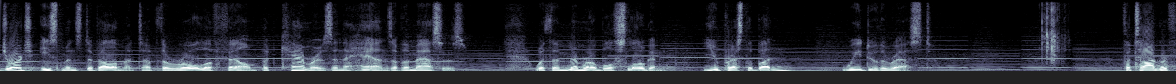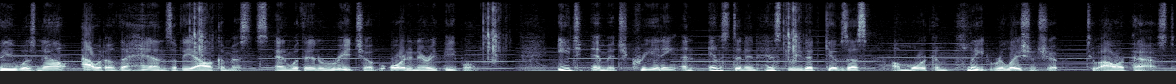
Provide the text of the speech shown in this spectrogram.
George Eastman's development of the roll of film put cameras in the hands of the masses. With the memorable slogan, you press the button, we do the rest. Photography was now out of the hands of the alchemists and within reach of ordinary people. Each image creating an instant in history that gives us a more complete relationship to our past.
